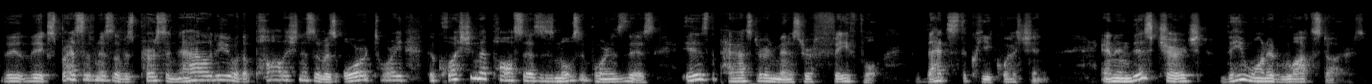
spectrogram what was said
the, the, expressiveness of his personality or the polishness of his oratory. The question that Paul says is most important is this Is the pastor and minister faithful? That's the key question. And in this church, they wanted rock stars.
